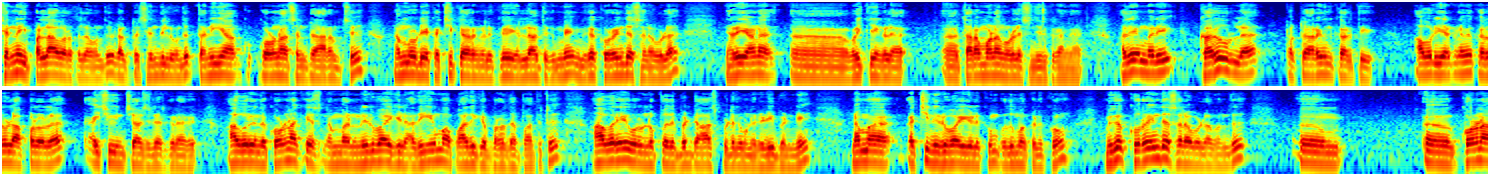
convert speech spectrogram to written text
சென்னை பல்லாவரத்தில் வந்து டாக்டர் செந்தில் வந்து தனியாக கொரோனா சென்டர் ஆரம்பித்து நம்மளுடைய கட்சிக்காரங்களுக்கு எல்லாத்துக்குமே மிக குறைந்த செலவில் நிறையான வைத்தியங்களை தரமான முறையில் செஞ்சுருக்கிறாங்க. அதே மாதிரி கரூரில் டாக்டர் அரவிந்த் கார்த்தி அவர் ஏற்கனவே கரூரில் அப்பலோவில் ஐசியூ இன்சார்ஜில் இருக்கிறாரு. அவர் இந்த கொரோனா கேஸ் நம்ம நிர்வாகிகள் அதிகமாக பாதிக்கப்படுறதை பார்த்துட்டு அவரே ஒரு முப்பது பெட் ஹாஸ்பிட்டல் ஒன்று ரெடி பண்ணி நம்ம கட்சி நிர்வாகிகளுக்கும் பொதுமக்களுக்கும் மிக குறைந்த செலவில் வந்து கொரோனா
